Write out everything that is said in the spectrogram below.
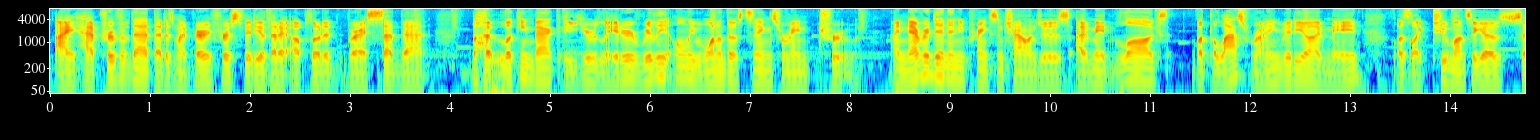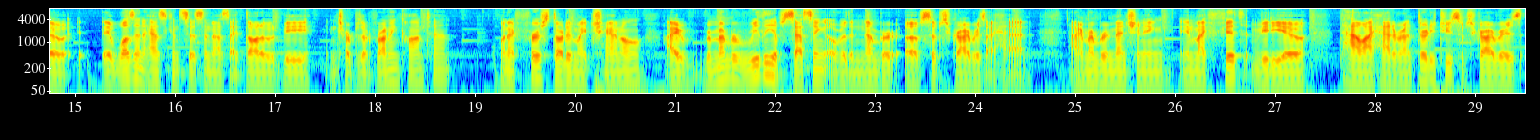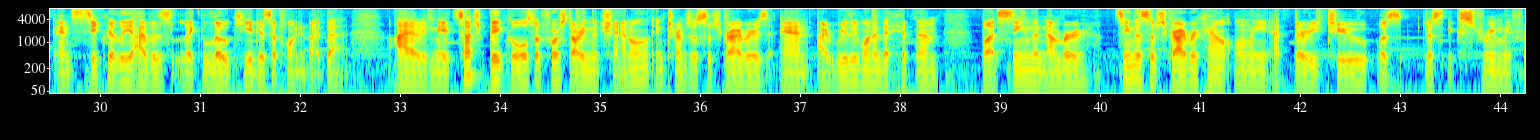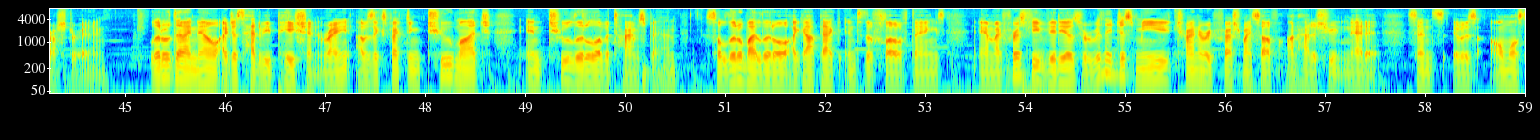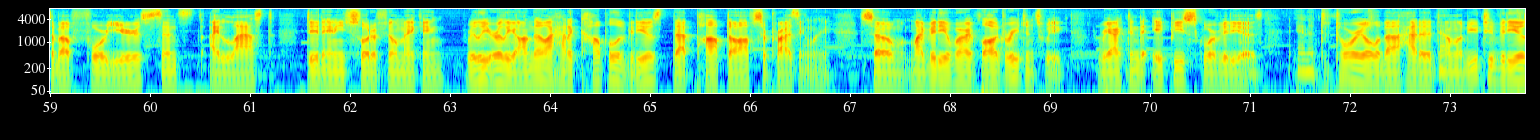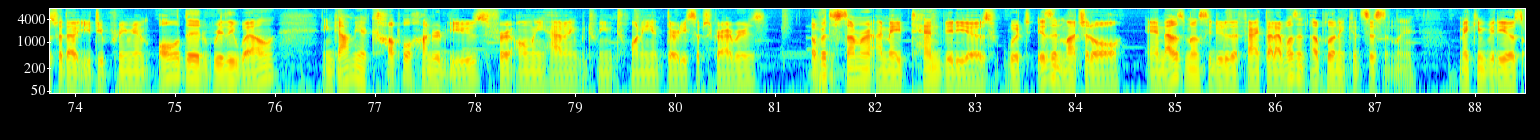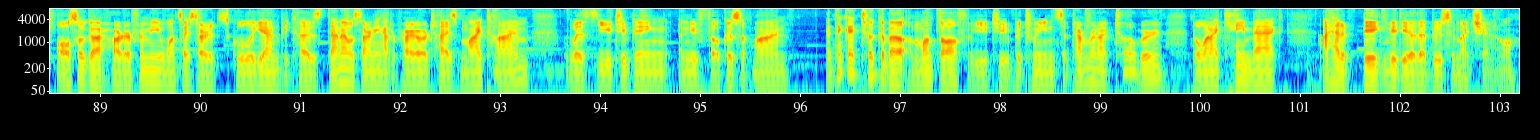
I have proof of that. That is my very first video that I uploaded where I said that. But looking back a year later, really only one of those things remained true. I never did any pranks and challenges. I've made vlogs, but the last running video I made was like two months ago, so it wasn't as consistent as I thought it would be in terms of running content. When I first started my channel, I remember really obsessing over the number of subscribers I had. I remember mentioning in my fifth video how I had around 32 subscribers, and secretly I was like low key disappointed by that. I made such big goals before starting the channel in terms of subscribers, and I really wanted to hit them, but seeing the number, seeing the subscriber count only at 32 was just extremely frustrating. Little did I know I just had to be patient, right? I was expecting too much in too little of a time span. So little by little, I got back into the flow of things, and my first few videos were really just me trying to refresh myself on how to shoot and edit, since it was almost about four years since I last did any sort of filmmaking. Really early on though, I had a couple of videos that popped off surprisingly. So my video where I vlogged Regents Week, reacting to AP score videos, and a tutorial about how to download YouTube videos without YouTube Premium all did really well and got me a couple hundred views for only having between 20 and 30 subscribers. Over the summer, I made 10 videos, which isn't much at all, and that was mostly due to the fact that I wasn't uploading consistently. Making videos also got harder for me once I started school again because then I was learning how to prioritize my time with YouTube being a new focus of mine. I think I took about a month off of YouTube between September and October, but when I came back, I had a big video that boosted my channel.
